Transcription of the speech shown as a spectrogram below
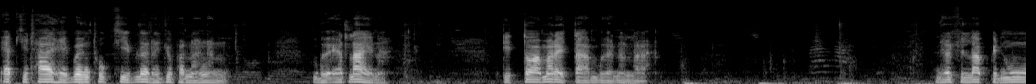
แอดสิทายให้เบิ่งทุกคลิปเลยนะอยู่ผนังอันเบอร์แอดไลน์นะติดต่อมาได้ตามเบอร์นั่นล่ะเดี๋ยวสิรับเป็นหมู่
